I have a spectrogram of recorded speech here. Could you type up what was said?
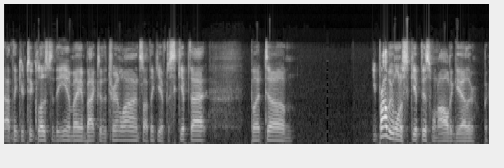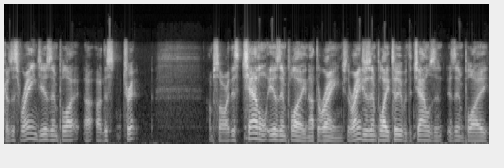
I think you're too close to the EMA and back to the trend line, so I think you have to skip that. But um, you probably want to skip this one altogether because this range is in play. Uh, uh, this trend, I'm sorry, this channel is in play, not the range. The range is in play too, but the channel is in, is in play,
